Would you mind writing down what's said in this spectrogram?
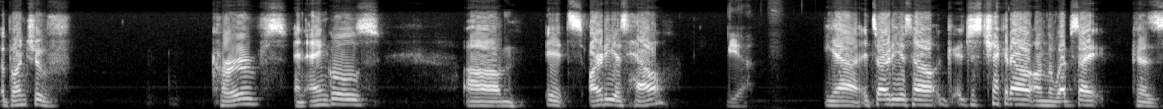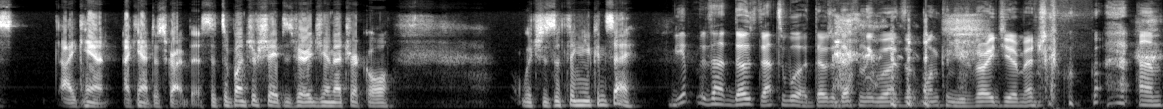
a bunch of curves and angles. Um, it's arty as hell. Yeah. Yeah, it's already as hell. Just check it out on the website because I can't I can't describe this. It's a bunch of shapes. It's very geometrical, which is a thing you can say. Yep, that those that's a word. Those are definitely words that one can use. Very geometrical. um,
